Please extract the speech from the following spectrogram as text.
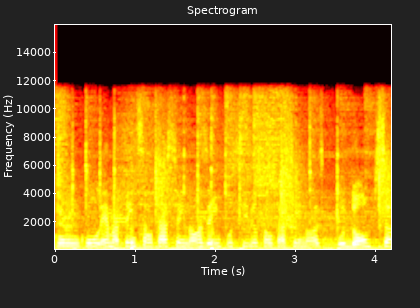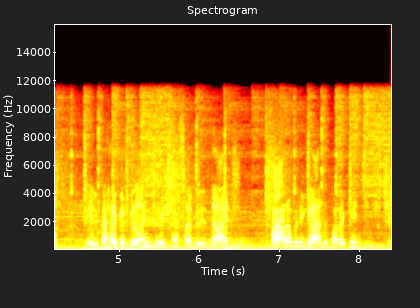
com, com o lema tem que saltar sem nós, é impossível saltar sem nós. O DOMPSA, ele carrega grande responsabilidade para a Brigada Paraquedista.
